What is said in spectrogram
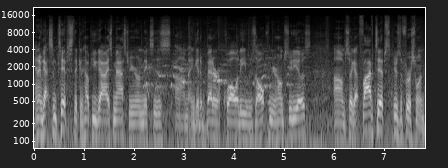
and I've got some tips that can help you guys master your own mixes um, and get a better quality result from your home studios. Um, so I got five tips. Here's the first one.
